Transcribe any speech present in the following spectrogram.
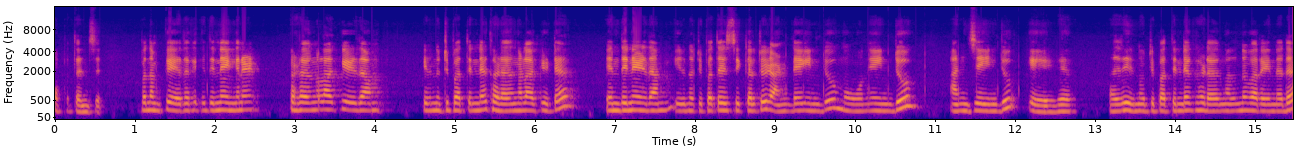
മുപ്പത്തഞ്ച്. അപ്പം നമുക്ക് ഏതൊക്കെ ഇതിനെ എങ്ങനെ ഘടകങ്ങളാക്കി എഴുതാം? ഇരുന്നൂറ്റി പത്തിന്റെ ഘടകങ്ങളാക്കിയിട്ട് എന്തിനെ എഴുതാം? ഇരുന്നൂറ്റി പത്ത് ഇസിക്കൽ ടു രണ്ട് ഇന്റു മൂന്ന് ഇന്റു അഞ്ച് ഇന്റു ഏഴ്. അതായത് ഇരുന്നൂറ്റി പത്തിന്റെ ഘടകങ്ങൾ എന്ന് പറയുന്നത്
